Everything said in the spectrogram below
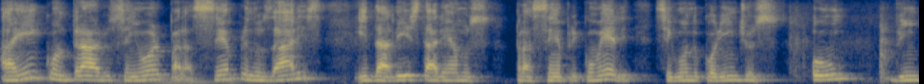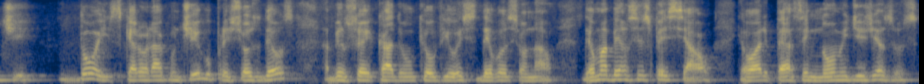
a encontrar o Senhor para sempre nos ares e dali estaremos para sempre com ele. Segundo Coríntios 1, 20 2. Quero orar contigo, precioso Deus. Abençoe cada um que ouviu esse devocional. Dê uma bênção especial. Eu oro e peço em nome de Jesus.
